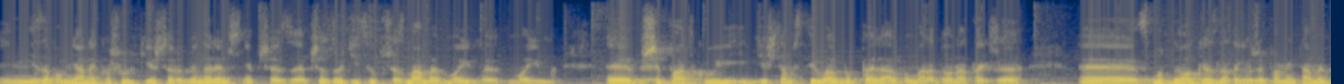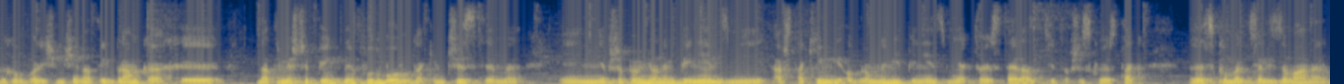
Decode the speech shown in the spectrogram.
Niezapomniane koszulki jeszcze robione ręcznie przez, przez rodziców, przez mamę w moim, w moim e, przypadku i, i gdzieś tam z tyłu albo Pele, albo Maradona, także Smutny okres, dlatego że pamiętamy, wychowywaliśmy się na tych bramkach, e, na tym jeszcze pięknym futbolu, takim czystym, e, nieprzepełnionym pieniędzmi, aż takimi ogromnymi pieniędzmi, jak to jest teraz, gdzie to wszystko jest tak e, skomercjalizowane.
